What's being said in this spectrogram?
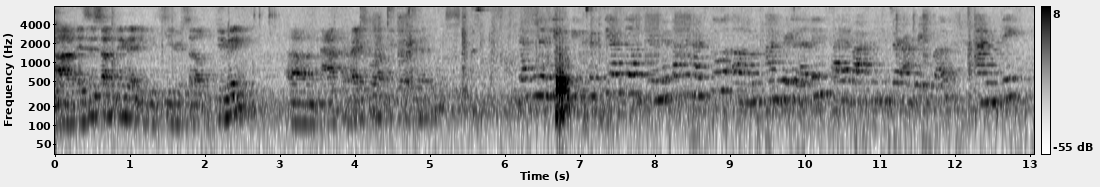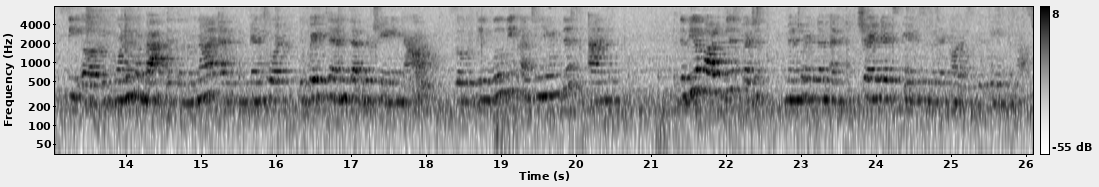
uh, is this something that you can see yourself doing, um, after high school, after you graduate? Definitely, grade 10s that we're training now. So they will be continuing this, and they'll be a part of this by just mentoring them and sharing their experiences and their knowledge with the in the past.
